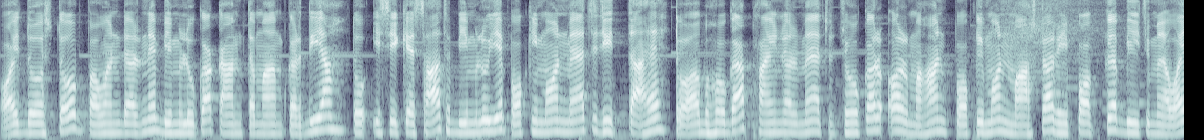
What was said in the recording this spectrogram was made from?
और दोस्तों पवंडर ने बिमलू का काम तमाम कर दिया तो इसी के साथ बिमलू ये पोकेमोन मैच जीतता है। तो अब होगा फाइनल मैच जोकर और महान पोकेमोन मास्टर हिप हॉप के बीच में हुए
